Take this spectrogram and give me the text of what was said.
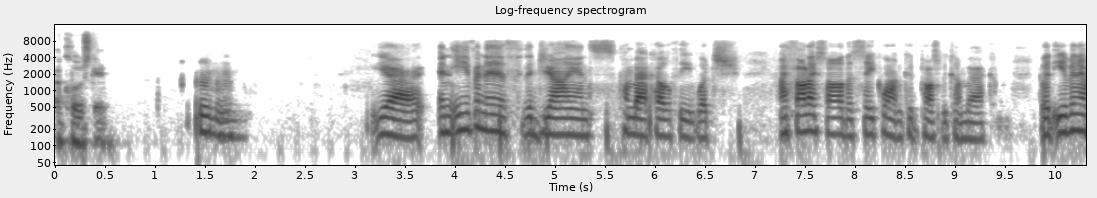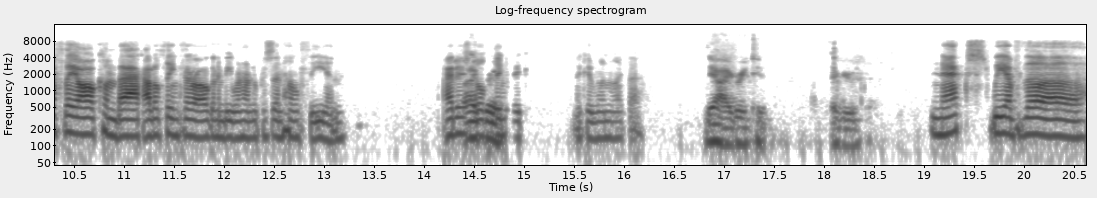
a close game. Mm-hmm. Yeah, and even if the Giants come back healthy, which I thought I saw that Saquon could possibly come back, but even if they all come back, I don't think they're all going to be 100% healthy, and I just I don't agree. think they, they could win like that. Yeah, I agree too. I agree with that. Next, we have the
